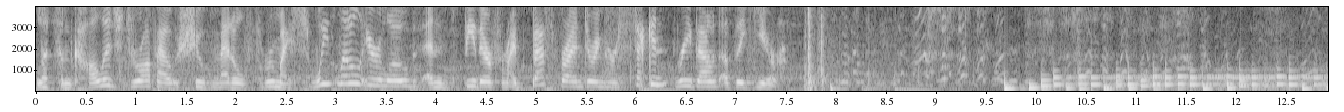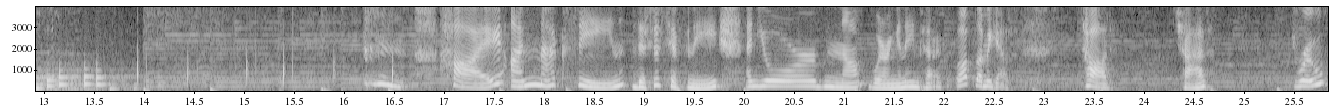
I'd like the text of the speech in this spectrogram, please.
let some college dropout shoot metal through my sweet little earlobes, and be there for my best friend during her second rebound of the year. Hi, I'm Maxine. This is Tiffany, and you're not wearing a name tag. Oh, let me guess. Todd. Chad. Drew.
